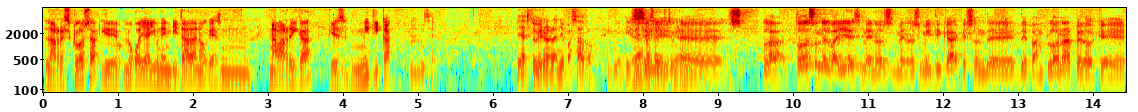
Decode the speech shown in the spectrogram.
La Resclosa, y de- luego hay ahí una invitada, ¿no? Que es Navarrica, que es mítica. Sí. Ya estuvieron el año pasado, mítica. Sí. Eh, la- todos son del Vallés, menos, menos Mítica, que son de, de Pamplona, pero que,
